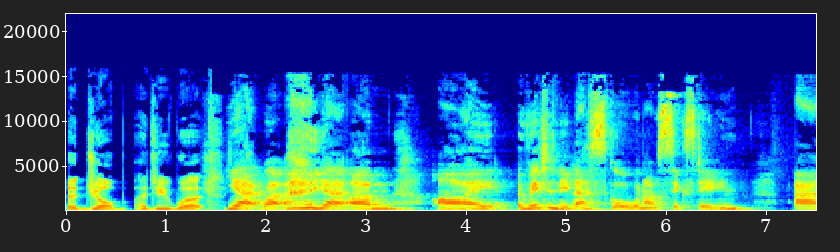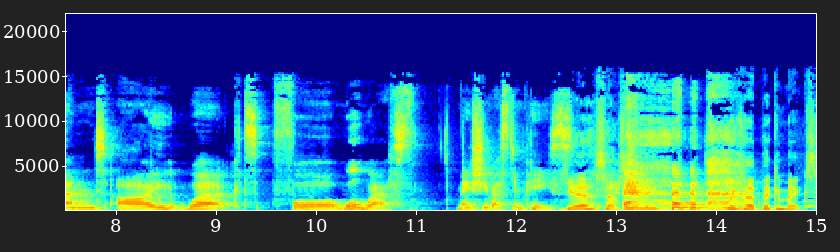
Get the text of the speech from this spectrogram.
a job? Had you worked? Yeah, well, yeah. Um, I originally left school when I was 16 and I worked for Woolworths. May she rest in peace. Yes, absolutely. with her pick and mix.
